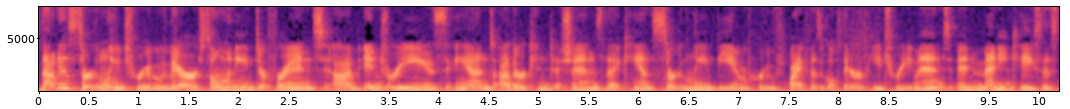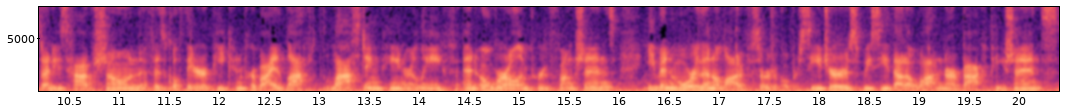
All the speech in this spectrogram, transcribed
That is certainly true. There are so many different um, injuries and other conditions that can certainly be improved by physical therapy treatment. In many cases, studies have shown that physical therapy can provide last- lasting pain relief and overall improve functions, even more than a lot of surgical procedures. We see that a lot in our back patients.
